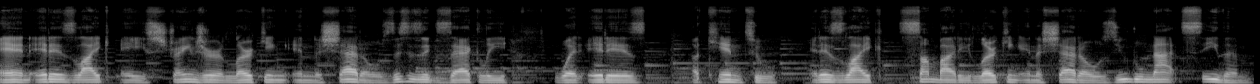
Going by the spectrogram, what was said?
And it is like a stranger lurking in the shadows. This is exactly what it is akin to. It is like somebody lurking in the shadows. You do not see them.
